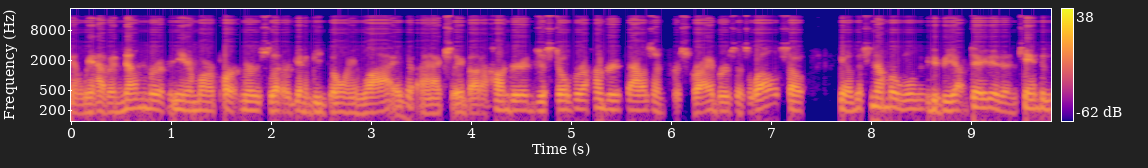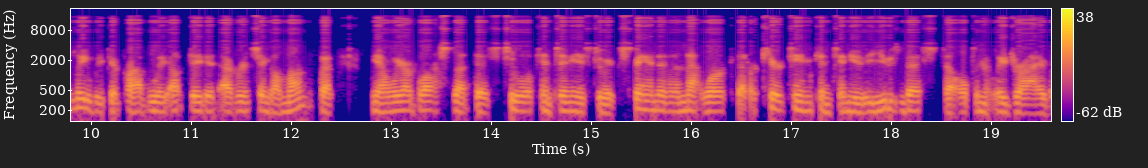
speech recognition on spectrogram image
and we have a number of EMR partners that are going to be going live, actually about 100, just over 100,000 prescribers as well. So, you know, this number will need to be updated, and candidly, we could probably update it every single month, but, you know, we are blessed that this tool continues to expand in the network, that our care team continue to use this to ultimately drive,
